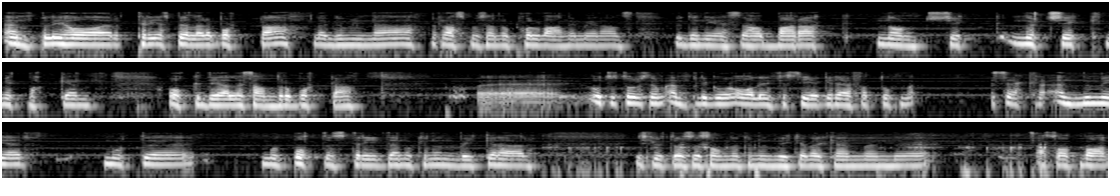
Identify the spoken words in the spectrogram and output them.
Empoli har tre spelare borta. Lagumina, Rasmussen och Polvani medan Udinese har Barak, Noncik, Nucik, mittbacken och De Alessandro borta. Eh, återstår att se om Empoli går all in för seger där för att då säkra ännu mer mot, eh, mot bottenstriden och kunna undvika det här i slutet av säsongen. Kunna undvika verkligen en eh, Alltså att bara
